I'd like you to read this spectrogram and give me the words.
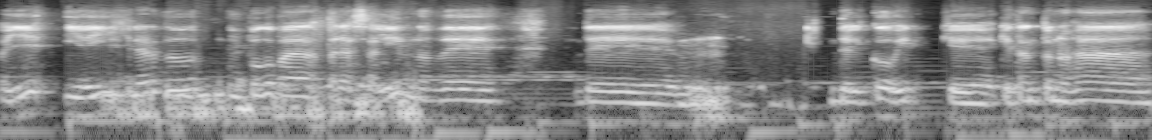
Oye, y ahí Gerardo, un poco para salirnos de, del COVID, que, que tanto nos ha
